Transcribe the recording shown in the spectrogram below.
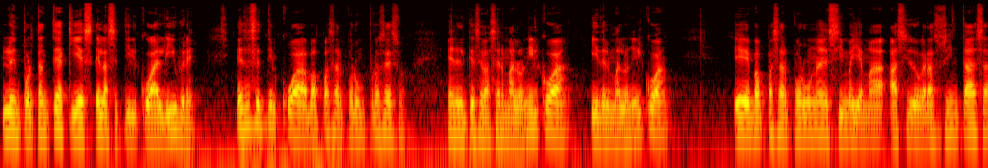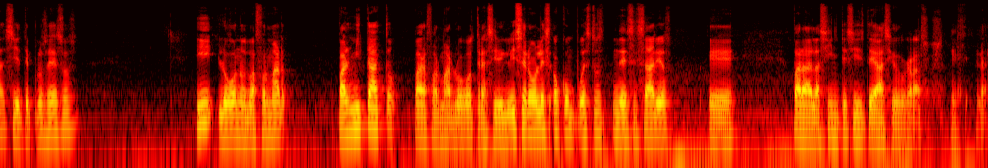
lo importante aquí es el acetil-CoA libre. Ese acetil-CoA va a pasar por un proceso en el que se va a hacer malonil-CoA y del malonil-CoA eh, va a pasar por una enzima llamada ácido graso sintasa, siete procesos y luego nos va a formar palmitato para formar luego triacilgliceroles o compuestos necesarios para la síntesis de ácidos grasos en general.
